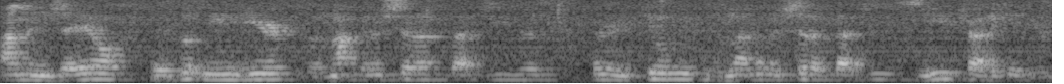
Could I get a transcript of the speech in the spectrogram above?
I'm in jail. They put me in here because I'm not going to shut up about Jesus. They're going to kill me because I'm not going to shut up about Jesus. You need to try to get here.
